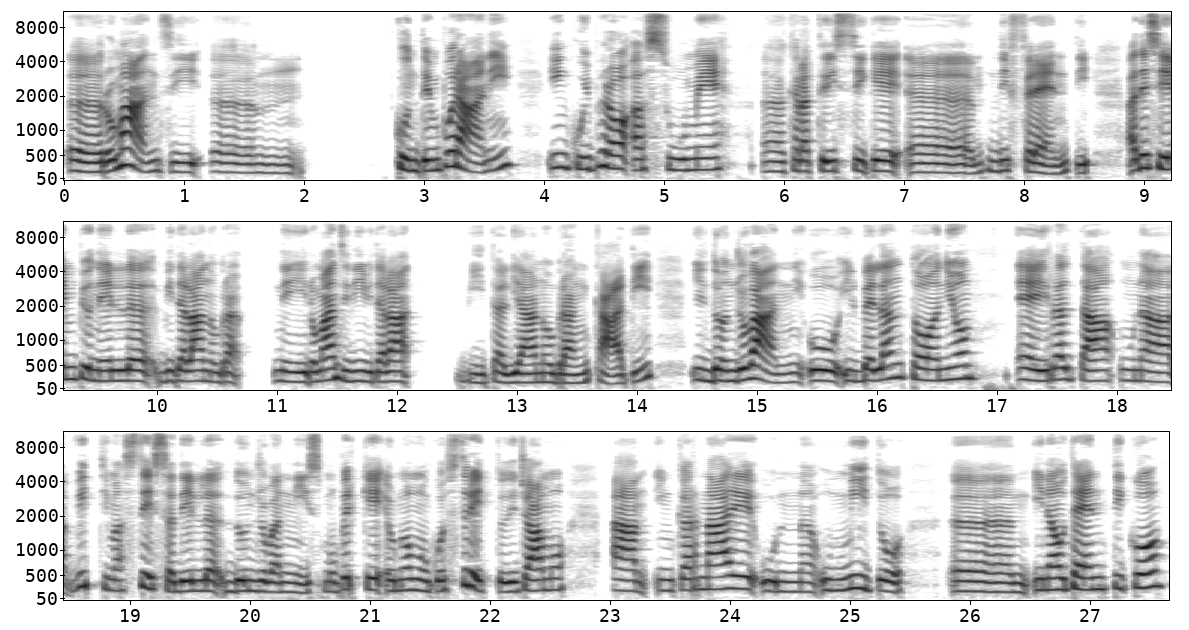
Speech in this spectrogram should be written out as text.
eh, romanzi ehm, contemporanei in cui però assume eh, caratteristiche eh, differenti. Ad esempio nel Bra- nei romanzi di Vitala- Vitaliano Brancati, il Don Giovanni o il Bell'Antonio è in realtà una vittima stessa del Don Giovannismo perché è un uomo costretto, diciamo, a incarnare un, un mito eh, inautentico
